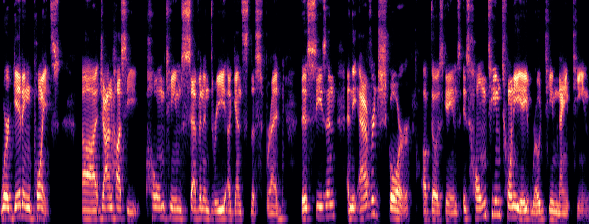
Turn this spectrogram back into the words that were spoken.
We're getting points. Uh, John Hussey, home team 7 and 3 against the spread this season. And the average score of those games is home team 28, road team 19.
